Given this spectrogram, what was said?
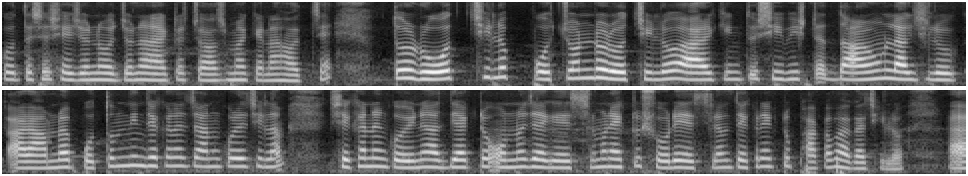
করতে এসে সেই জন্য ওর জন্য আর একটা চশমা কেনা হচ্ছে। তো রোদ ছিল, প্রচণ্ড রোদ ছিল, আর কিন্তু সি বিচটা দারুণ লাগছিল। আর আমরা প্রথম দিন যেখানে চান করেছিলাম, সেখানে করি না আজকে একটা অন্য জায়গায় এসেছিলাম মানে একটু সরে এসেছিলাম, তো এখানে একটু ফাঁকা ফাঁকা ছিল। আর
